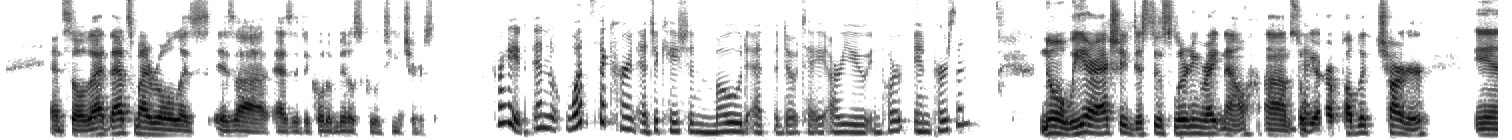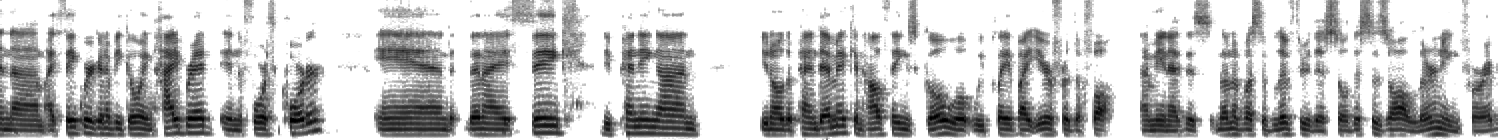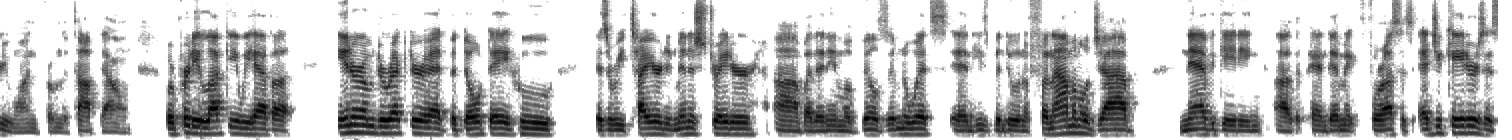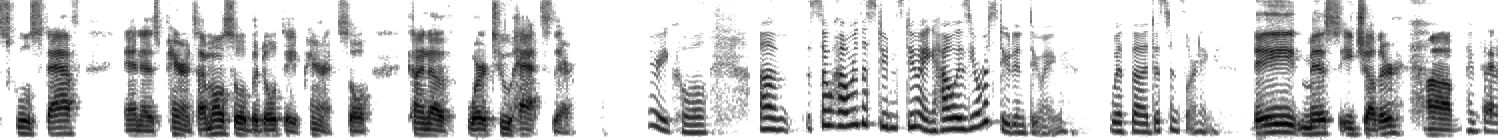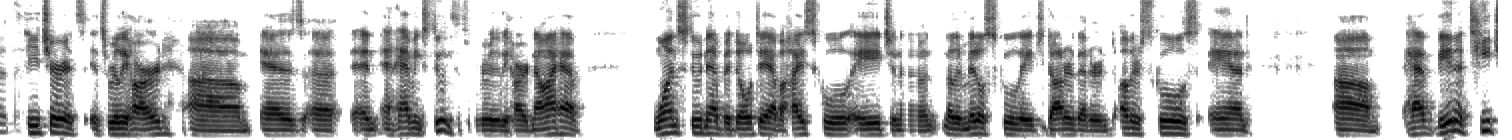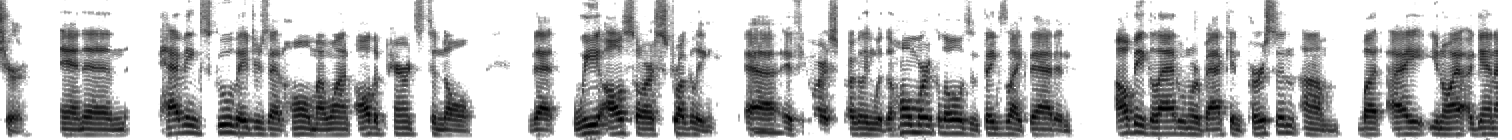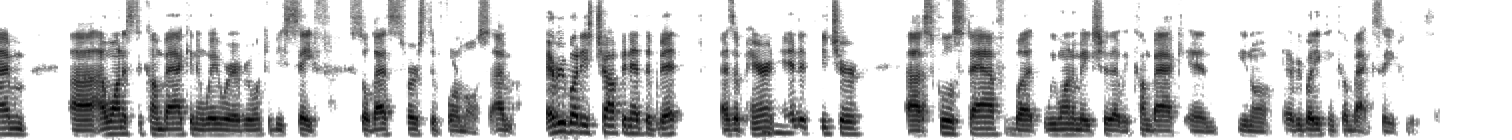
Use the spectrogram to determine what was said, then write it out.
And so that that's my role as as uh, as a Dakota middle school teacher. So. Great. And what's the current education mode at Bdote? Are you in per- in person? No, we are actually distance learning right now. Um, okay. So we are a public charter, and um, I think we're going to be going hybrid in the fourth quarter. And then I think, depending on you know the pandemic and how things go, we'll, we play by ear for the fall. I mean, this none of us have lived through this, so this is all learning for everyone from the top down. We're pretty lucky. We have a interim director at Bdote who is a retired administrator uh, by the name of Bill Zimnowitz, and he's been doing a phenomenal job navigating uh, the pandemic for us as educators, as school staff, and as parents. I'm also a Bdote parent, so kind of wear two hats there. Very cool. Um, so, how are the students doing? How is your student doing with uh, distance learning? They miss each other. Um, I bet. teacher, it's it's really hard. Um, as uh, and and having students, it's really hard. Now I have one student at Bdote. I have a high school age and another middle school age daughter that are in other schools. And um, have being a teacher and then having school agers at home, I want all the parents to know that we also are struggling. Uh, mm-hmm. if you are struggling with the homework loads and things like that, and I'll be glad when we're back in person. Um, but I, you know, I, again, I'm. Uh, I want us to come back in a way where everyone can be safe. So that's first and foremost. I'm everybody's chopping at the bit as a parent mm-hmm. and a teacher, uh, school staff, but we want to make sure that we come back and you know everybody can come back safely. So.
